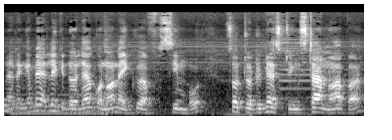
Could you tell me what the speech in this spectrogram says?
natengemea ile kidole yako naona ikiwa simple so tutatumia strings tano hapa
